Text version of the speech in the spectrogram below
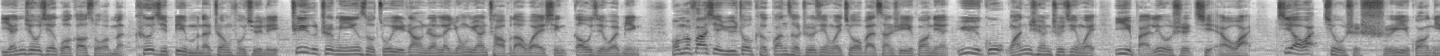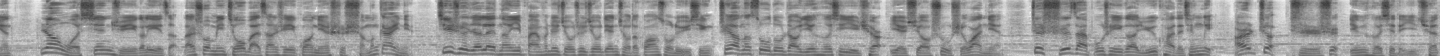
研究结果告诉我们，科技并不能征服距离，这个致命因素足以让人类永远找不到外星高级文明。我们发现宇宙可观测直径为九百三十亿光年，预估完全直径为一百六十 G L Y，G L Y 就是十亿光年。让我先举一个例子来说明九百三十亿光年。是什么概念？即使人类能以百分之九十九点九的光速旅行，这样的速度绕银河系一圈也需要数十万年，这实在不是一个愉快的经历。而这只是银河系的一圈。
